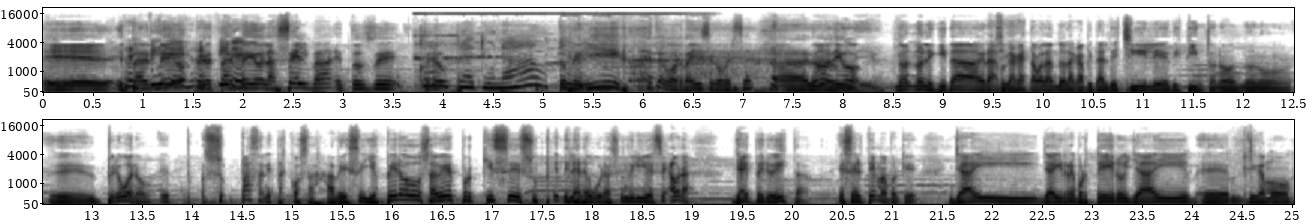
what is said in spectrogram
Eh, está en medio, pero está en medio de la selva, entonces. Pero, Cómprate un auto. ¿te acuerdas de ese comercial? Ah, no, Dios digo, mío. no, no le quita gra- porque acá estamos hablando de la capital de Chile, es distinto, ¿no? no, no eh, pero bueno, eh, so- pasan estas cosas a veces y espero saber por qué se suspende la inauguración del IBC. Ahora, ya hay periodistas es el tema, porque ya hay, ya hay reporteros, ya hay, eh, digamos,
